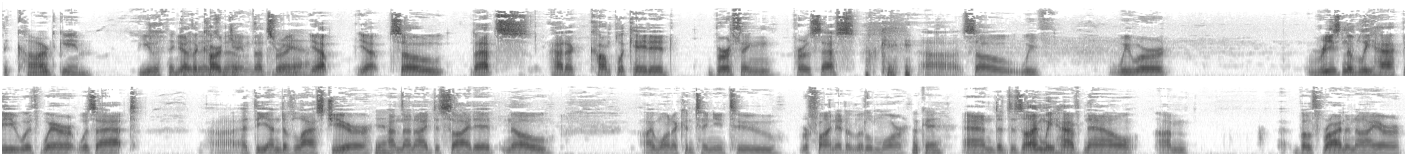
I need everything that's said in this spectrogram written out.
the card game you were thinking Yeah, the card well. game. That's right. Yeah. Yep. Yep. So that's had a complicated birthing process. Okay. Uh, so we've we were reasonably happy with where it was at uh, at the end of last year, Yeah. and then I decided no, I want to continue to refine it a little more. Okay. And the design we have now, um, both Ryan and I are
